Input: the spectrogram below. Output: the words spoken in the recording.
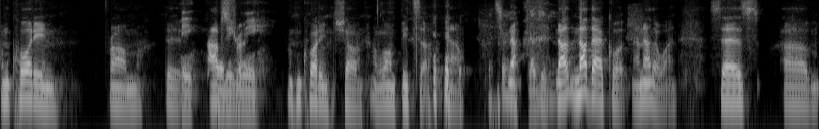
I'm quoting from the me, abstract. Me. I'm quoting Sean. I want pizza now. That's right. No, not, not that quote. Another one says um,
